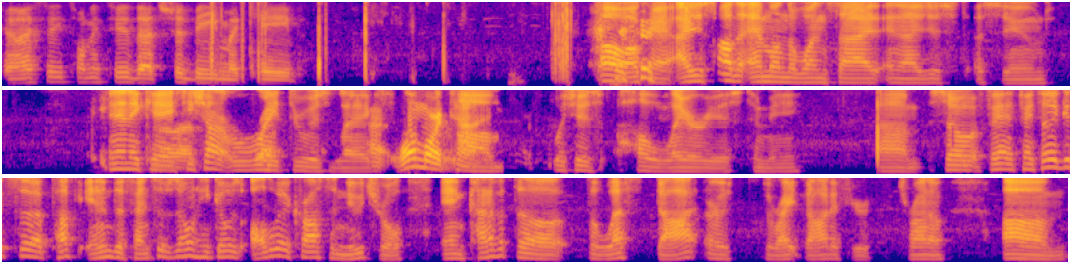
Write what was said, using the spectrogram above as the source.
Can I see 22? That should be McCabe. Oh, okay. I just saw the M on the one side and I just assumed. In any case, he shot it right through his All right, legs. one more time. Um, which is hilarious to me. Um, so Fan- Fantilli gets the puck in the defensive zone. He goes all the way across the neutral and kind of at the the left dot or the right dot if you're Toronto. Um,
